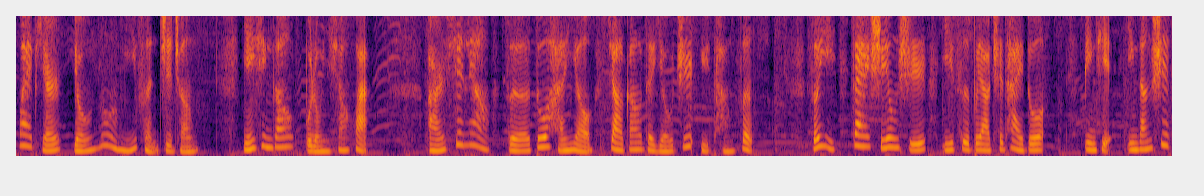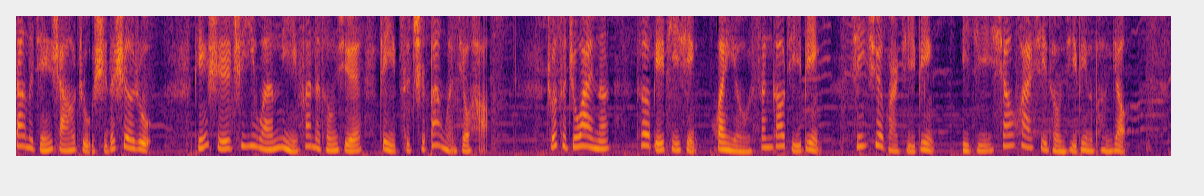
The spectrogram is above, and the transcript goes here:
外皮儿由糯米粉制成，粘性高，不容易消化；而馅料则多含有较高的油脂与糖分，所以在食用时一次不要吃太多，并且应当适当的减少主食的摄入。平时吃一碗米饭的同学，这一次吃半碗就好。除此之外呢，特别提醒患有三高疾病、心血管疾病以及消化系统疾病的朋友，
